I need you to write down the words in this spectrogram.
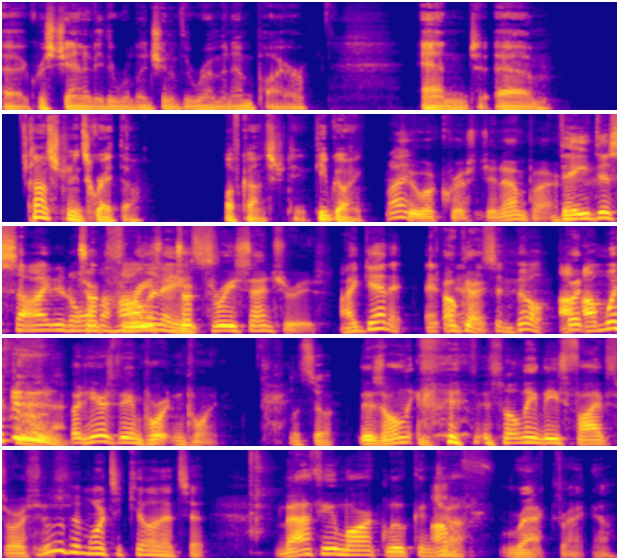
uh, Christianity the religion of the Roman Empire. And um, Constantine's great, though. Love Constantine. Keep going. Right. to a Christian empire. They decided all took the three holidays. took three centuries. I get it. And, and Okay. listen, Bill, I- But- I'm with you on that. But here's the important point. Let's do it. There's only there's only these five sources. A little bit more tequila. And that's it. Matthew, Mark, Luke, and John. I'm wrecked right now.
